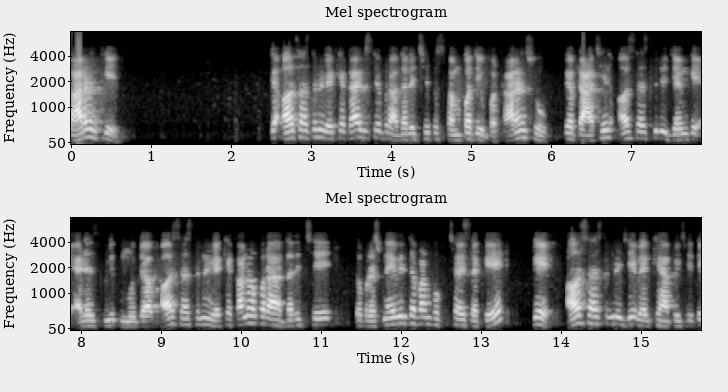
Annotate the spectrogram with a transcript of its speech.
કારણ કે કે અર્થશાસ્ત્રની વ્યાખ્યા કયા વિષય પર આધારિત છે તો સંપત્તિ ઉપર. કારણ શું? કે પ્રાચીન અર્થશાસ્ત્રી જેમ કે એડમ સ્મિથ મુજબ અર્થશાસ્ત્રની વ્યાખ્યા કોના ઉપર આધારિત છે? તો પ્રશ્ન એવી રીતે પણ પૂછાઈ શકે કે અર્થશાસ્ત્રની જે વ્યાખ્યા આપી છે તે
